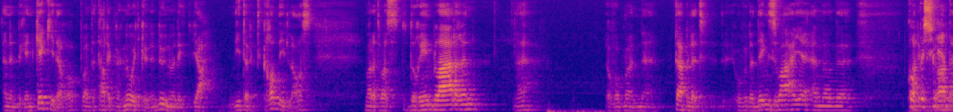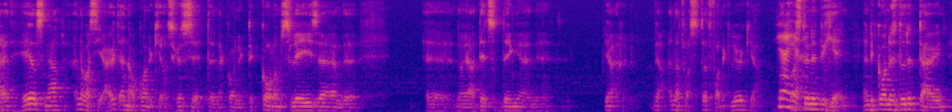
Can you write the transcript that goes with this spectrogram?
En in het begin keek je daarop, want dat had ik nog nooit kunnen doen. Want ik, ja, niet dat ik de krant niet las, maar dat was doorheen bladeren. Hè, of op mijn tablet over dat ding zwaaien en dan de krant uit. Heel snel. En dan was die uit en dan kon ik hier eens gaan zitten. En dan kon ik de columns lezen en de, uh, nou ja, dit soort dingen. En, ja, ja, en dat, was, dat vond ik leuk, ja. ja dat was ja. toen in het begin. En ik kon eens door de tuin.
